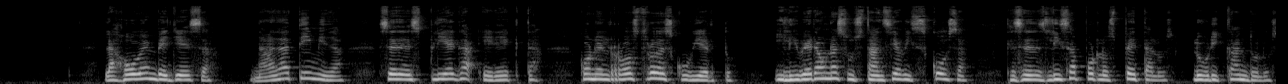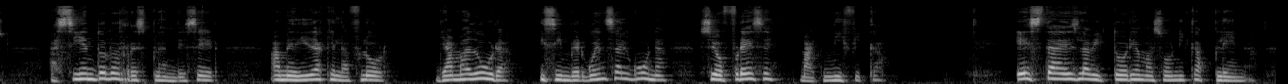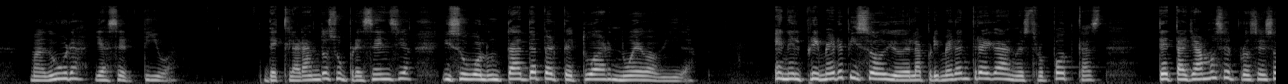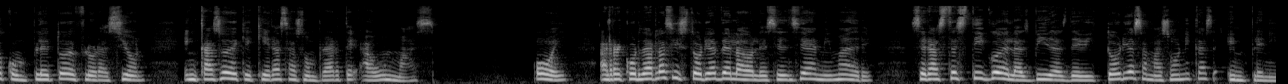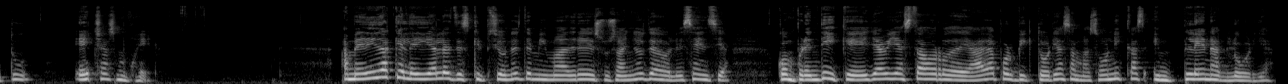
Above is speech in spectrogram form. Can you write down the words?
La joven belleza, nada tímida, se despliega erecta, con el rostro descubierto, y libera una sustancia viscosa que se desliza por los pétalos, lubricándolos, haciéndolos resplandecer, a medida que la flor, ya madura y sin vergüenza alguna, se ofrece magnífica. Esta es la victoria masónica plena, madura y asertiva, declarando su presencia y su voluntad de perpetuar nueva vida. En el primer episodio de la primera entrega de nuestro podcast detallamos el proceso completo de floración en caso de que quieras asombrarte aún más. Hoy al recordar las historias de la adolescencia de mi madre, serás testigo de las vidas de victorias amazónicas en plenitud, hechas mujer. A medida que leía las descripciones de mi madre de sus años de adolescencia, comprendí que ella había estado rodeada por victorias amazónicas en plena gloria,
